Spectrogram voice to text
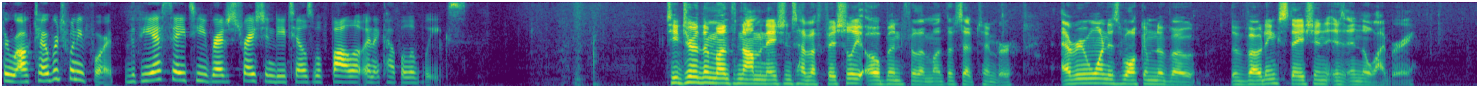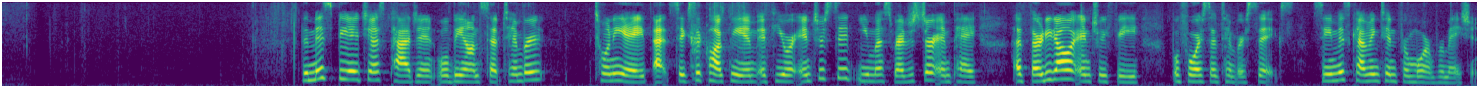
through October 24th. The PSAT registration details will follow in a couple of weeks. Teacher of the Month nominations have officially opened for the month of September. Everyone is welcome to vote. The voting station is in the library. The Miss BHS pageant will be on September 28th at 6 o'clock p.m. If you are interested, you must register and pay a $30 entry fee before September 6th. See Miss Covington for more information.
